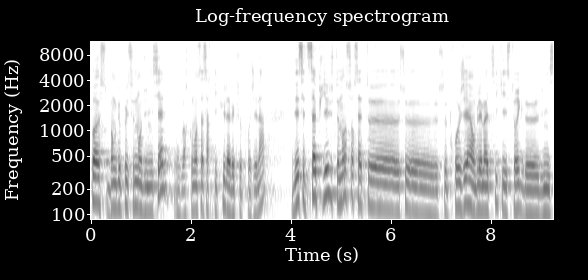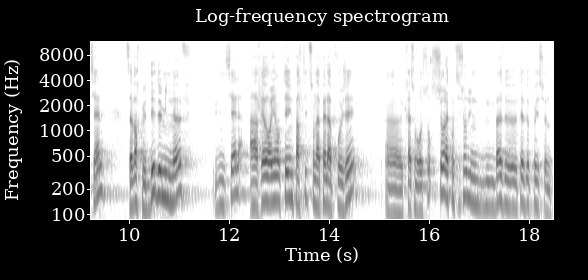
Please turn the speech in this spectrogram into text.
POS, banque de positionnement d'Uniciel, donc voir comment ça s'articule avec ce projet-là. L'idée, c'est de s'appuyer justement sur cette, euh, ce, projet emblématique et historique d'Uniciel. Savoir que dès 2009, Uniciel a réorienté une partie de son appel à projet, euh, création de ressources, sur la constitution d'une base de tests de positionnement.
